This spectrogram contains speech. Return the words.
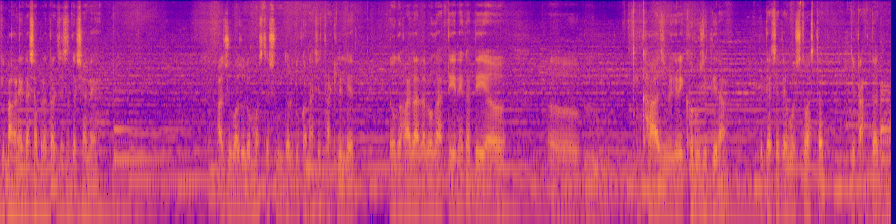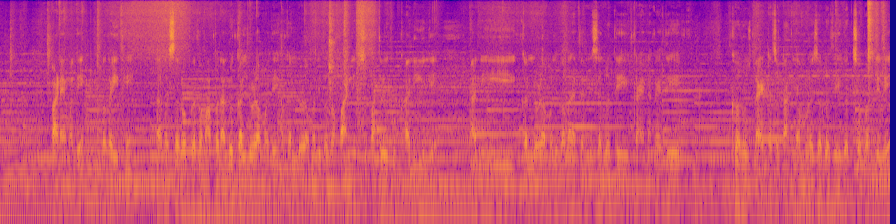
की बांगड्या कशा प्रकारच्या असतात कशाने. आजूबाजूला मस्त सुंदर दुकानं असे थाटलेले आहेत. बघा हा दादा बघा ते नाही का ते खाज वगैरे खरूज येते ना ते त्याच्या त्या वस्तू असतात ते टाकतात पाण्यामध्ये. बघा इथे आता सर्वप्रथम आपण आलो कल्लोळामध्ये. कल्लोळामध्ये बघा पाण्याची पातळी खूप खाली गेली आहे. आणि कल्लोळामध्ये बघा ना त्यांनी सगळं ते काय ना काय ते खरूज लाईटाचं टाकल्यामुळे सगळं ते गच्च भरलेले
